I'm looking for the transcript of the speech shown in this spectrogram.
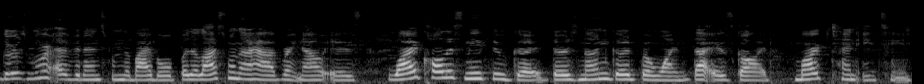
There's more evidence from the Bible, but the last one that I have right now is why callest me through good? There's none good but one, that is God. Mark 10 18.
